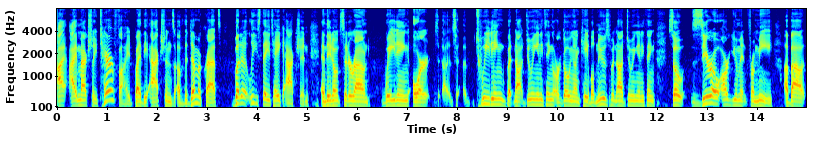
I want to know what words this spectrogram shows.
I, I'm actually terrified by the actions of the Democrats, but at least they take action and they don't sit around waiting or uh, uh, tweeting but not doing anything or going on cable news but not doing anything. So, zero argument from me about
